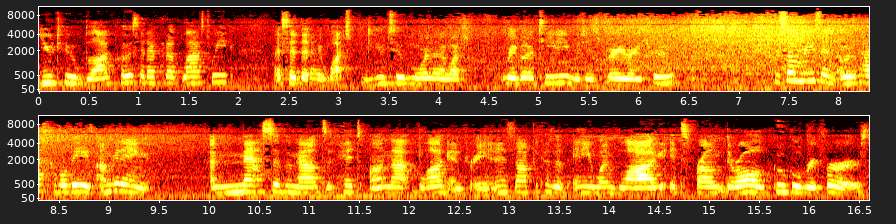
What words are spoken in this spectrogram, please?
YouTube blog post that I put up last week, I said that I watch YouTube more than I watch regular TV, which is very, very true. For some reason, over the past couple days, I'm getting a massive amounts of hits on that blog entry, and it's not because of any one blog. It's from they're all Google refers.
